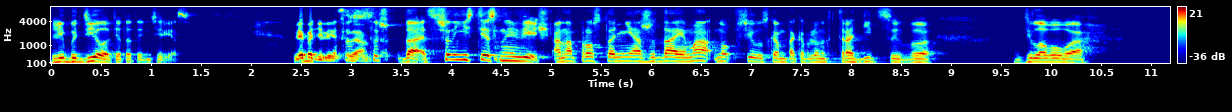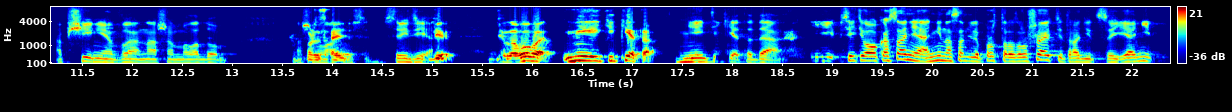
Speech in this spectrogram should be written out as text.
либо делать этот интерес. Либо делиться, это, да. Да, это совершенно естественная вещь. Она просто неожидаема, ну, в силу, скажем так, определенных традиций в делового общения в нашем молодом, нашей Можно молодой сказать, среде. Делового не этикета. Не этикета, да. И все эти касания, они на самом деле просто разрушают эти традиции, и они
